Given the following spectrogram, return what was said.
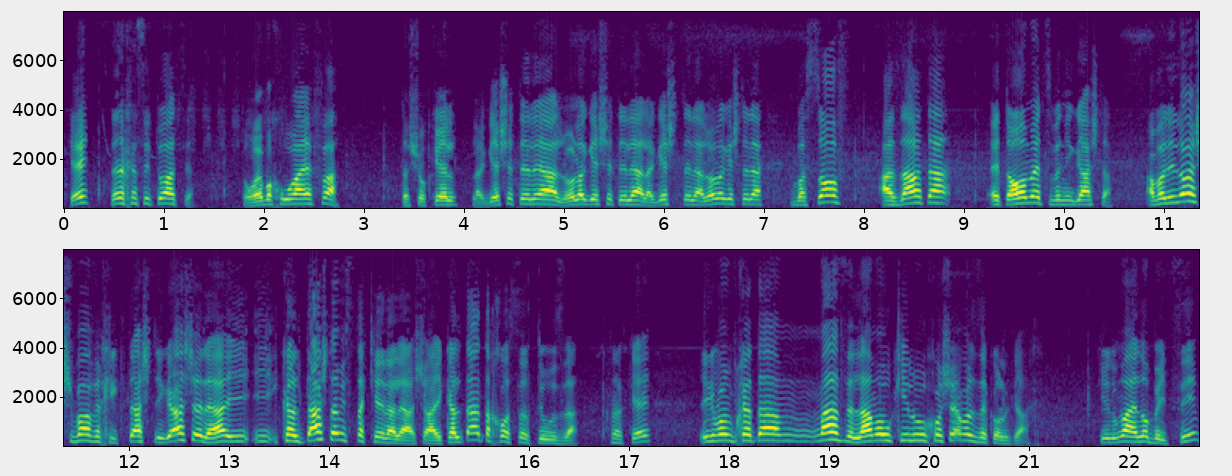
אוקיי? אתן לך סיטואציה. אתה רואה בחורה יפה, אתה שוקל לגשת אליה, לא לגשת אליה, לגשת אליה, לא לגשת אליה. בסוף עזרת את האומץ וניגשת. אבל היא לא ישבה וחיכתה שתיגש אליה, היא, היא קלטה שאתה מסתכל עליה שעה, היא קלטה את החוסר תעוזה, אוקיי? היא כבר מבחינתה, מה זה, למה הוא כאילו חושב על זה כל כך? כאילו מה, אין לו ביצים?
